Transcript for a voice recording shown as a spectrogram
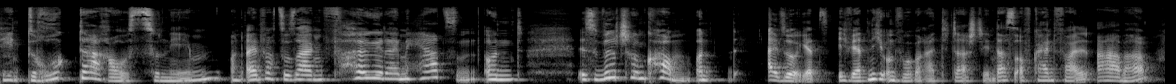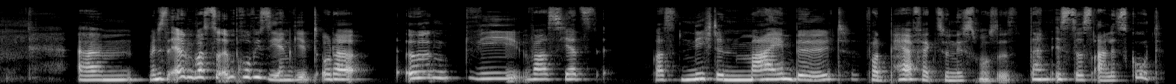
den Druck da rauszunehmen und einfach zu sagen, folge deinem Herzen und es wird schon kommen. Und also jetzt, ich werde nicht unvorbereitet dastehen, das auf keinen Fall, aber ähm, wenn es irgendwas zu improvisieren gibt oder irgendwie was jetzt, was nicht in meinem Bild von Perfektionismus ist, dann ist das alles gut.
